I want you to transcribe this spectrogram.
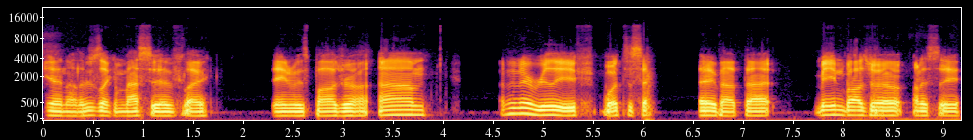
yeah, no, there was like a massive like thing with Bajra. Um, I don't know really if what to say about that. Me and Bajra, honestly,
